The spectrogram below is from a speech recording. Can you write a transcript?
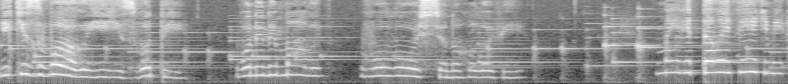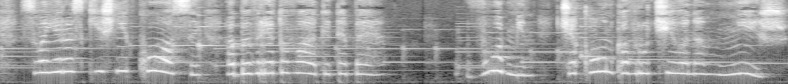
які звали її з води. Вони не мали волосся на голові. Ми віддали відьмі свої розкішні коси, аби врятувати тебе. В обмін чаклунка вручила нам ніж.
